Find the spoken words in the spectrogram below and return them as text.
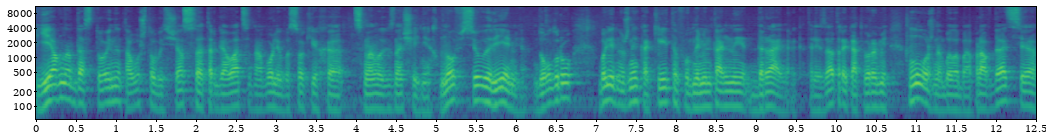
явно достойна того, чтобы сейчас торговаться на более высоких э, ценовых значениях. Но все время доллару были нужны какие-то фундаментальные драйверы, катализаторы, которыми можно было бы оправдать э,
